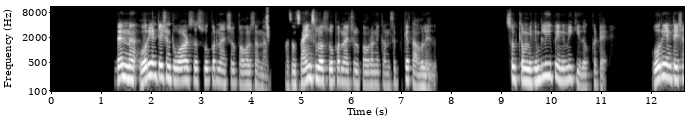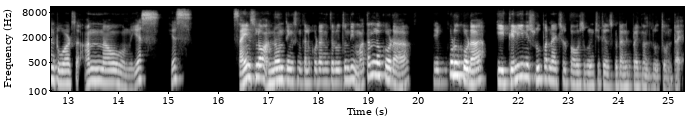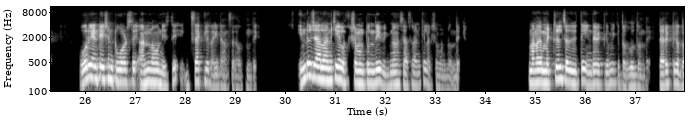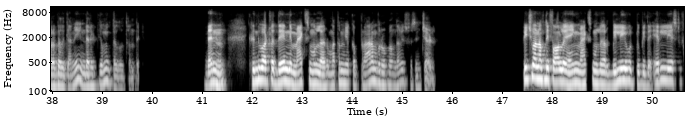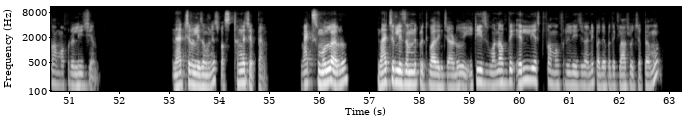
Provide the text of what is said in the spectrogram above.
Then orientation towards supernatural powers అన్నాం. అసలు సైన్స్‌లో సూపర్ న్యాచురల్ పవర్ అనే కాన్సెప్ట్‌కే తావలేదు సో, ఇక మీకు మిగిలిపోయింది మీకు ఇదొక్కటే. Orientation towards unknown yes yes సైన్స్‌లో అన్నౌన్ థింగ్స్‌ని కలుపుకోవడానికి జరుగుతుంది. మతంలో కూడా ఎప్పుడు కూడా ఈ తెలియని సూపర్ న్యాచురల్ పవర్స్ గురించి తెలుసుకోవడానికి ప్రయత్నాలు జరుగుతూ ఉంటాయి. Orientation towards the unknown is the exactly right answer అవుతుంది. ఇంద్రజాలానికి లక్ష్యం ఉంటుంది. విజ్ఞాన శాస్త్రానికి లక్ష్యం ఉంటుంది. మన మెటీరియల్ చదివితే ఇండైరెక్ట్‌గా మీకు తగులుతుంది. డైరెక్ట్‌గా దొరకదు కానీ ఇండైరెక్ట్‌గా మీకు తగులుతుంది. దెన్ క్రింది వాటిలో దేన్ని మ్యాక్స్ ముల్లర్ మతం యొక్క ప్రారంభ రూపంగా విశ్వసించాడు? Which one of the following Max Muller believed to be the earliest form of religion naturalism అని స్పష్టంగా చెప్పాం. మ్యాక్స్ ముల్లర్ న్యాచురలిజంని ప్రతిపాదించాడు. It is one of the earliest form of religion అని పదే పదే క్లాస్‌లో చెప్పాము.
